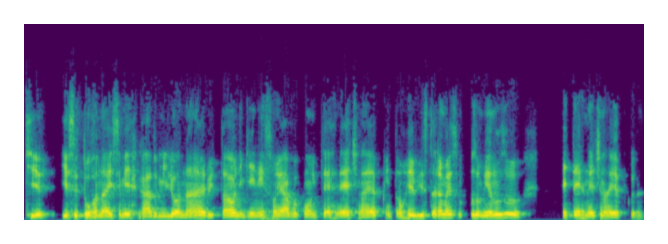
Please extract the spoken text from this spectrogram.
que ia se tornar esse mercado milionário e tal. Ninguém nem Uhum. sonhava com a internet na época. Então, revista era mais, mais ou menos o, a internet na época, né?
